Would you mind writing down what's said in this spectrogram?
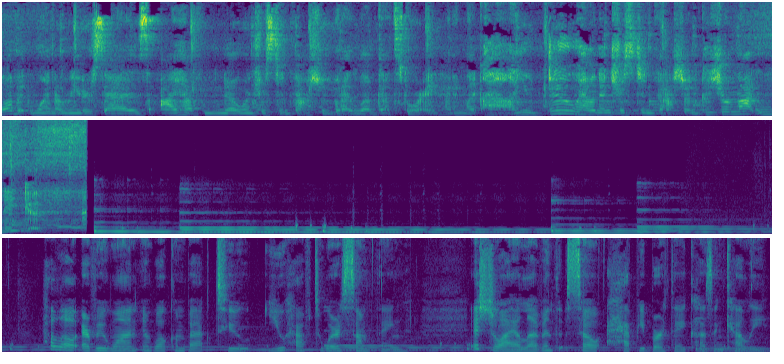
love it when a reader says, I have no interest in fashion, but I love that story. And I'm like, ah, you do have an interest in fashion because you're not naked. Hello, everyone, and welcome back to You Have to Wear Something. It's July 11th, so happy birthday, Cousin Kelly.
